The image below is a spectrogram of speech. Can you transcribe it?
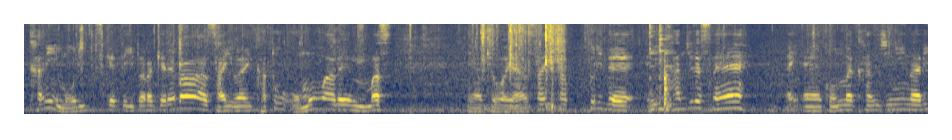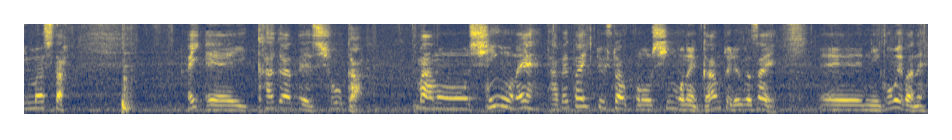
かに盛り付けていただければ幸いかと思われますいや今日は野菜たっぷりでいい感じですね。はい、えこんな感じになりました。はい、えーいかがでしょうか。まあ、あの芯をね食べたいっていう人はこの芯もねガンと入れてください、えー、煮込めばね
